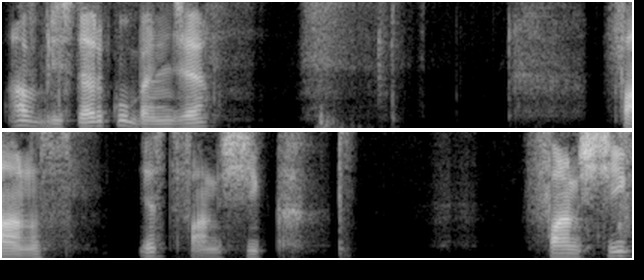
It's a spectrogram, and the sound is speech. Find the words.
A w blisterku będzie fans. Jest fansik. Fansik.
